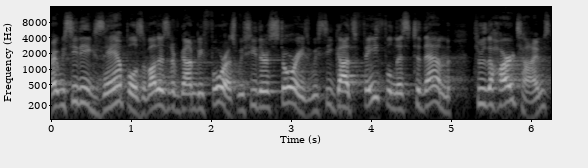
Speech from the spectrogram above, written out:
Right? We see the examples of others that have gone before us. We see their stories. We see God's faithfulness to them through the hard times.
